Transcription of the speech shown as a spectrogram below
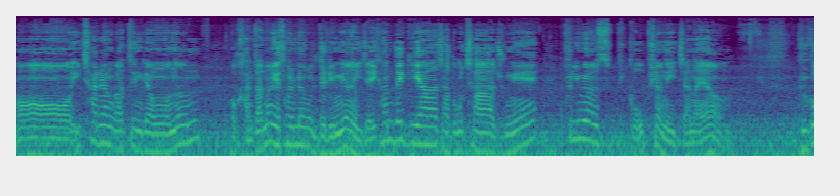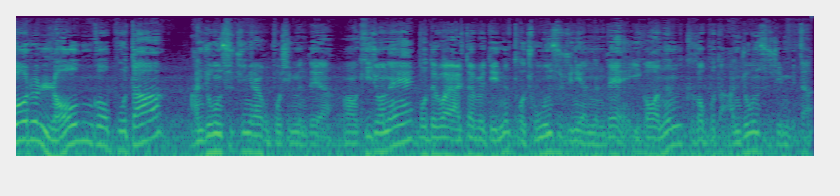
어, 이 차량 같은 경우는 뭐 간단하게 설명을 드리면 이제 현대기아 자동차 중에 프리미엄 스피커 옵션이 있잖아요. 그거를 넣은 것보다 안 좋은 수준이라고 보시면 돼요. 어, 기존의 모델Y RWD는 더 좋은 수준이었는데 이거는 그거보다 안 좋은 수준입니다.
